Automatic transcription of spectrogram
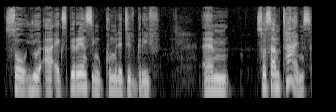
So you are experiencing cumulative grief. Um, so sometimes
